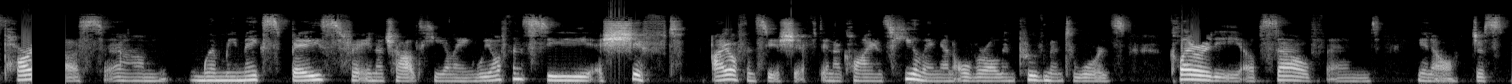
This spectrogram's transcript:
part of us, um, when we make space for inner child healing, we often see a shift. I often see a shift in a client's healing and overall improvement towards clarity of self and, you know, just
